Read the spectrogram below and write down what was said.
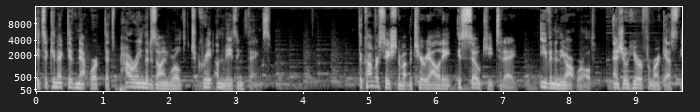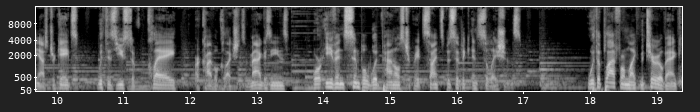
it's a connective network that's powering the design world to create amazing things. The conversation about materiality is so key today, even in the art world, as you'll hear from our guest, Theaster Gates, with his use of clay, archival collections of magazines, or even simple wood panels to create site specific installations. With a platform like Material Bank,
